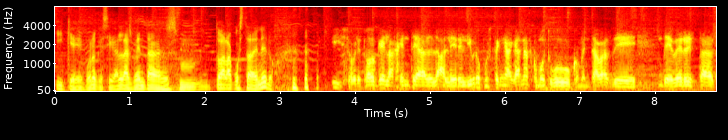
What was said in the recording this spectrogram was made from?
y que bueno que sigan las ventas mm, toda la cuesta de enero. y sobre todo que la gente al, leer el libro pues tenga ganas, como tú comentabas, de, de, ver estas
